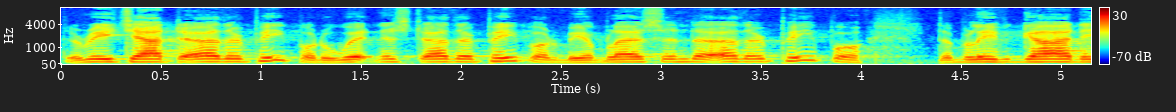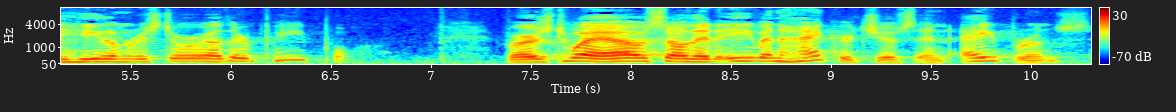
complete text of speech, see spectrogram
to reach out to other people, to witness to other people, to be a blessing to other people, to believe God to heal and restore other people. Verse 12, so that even handkerchiefs and aprons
